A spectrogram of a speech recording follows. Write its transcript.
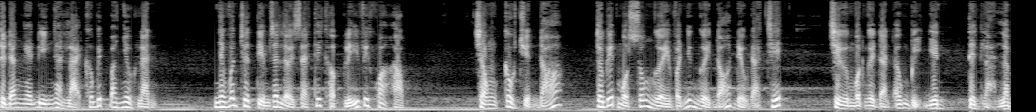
Tôi đã nghe đi nghe lại không biết bao nhiêu lần, Nhưng vẫn chưa tìm ra lời giải thích hợp lý với khoa học. Trong câu chuyện đó, Tôi biết một số người và những người đó đều đã chết, Trừ một người đàn ông bị điên Tên là Lâm.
